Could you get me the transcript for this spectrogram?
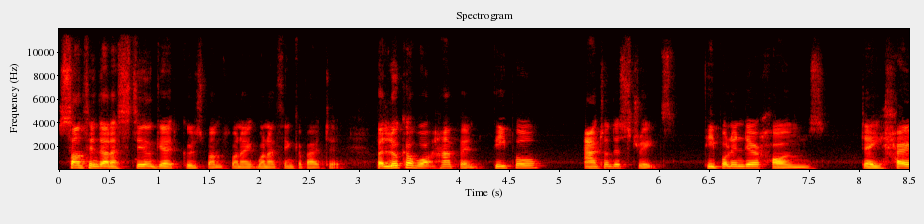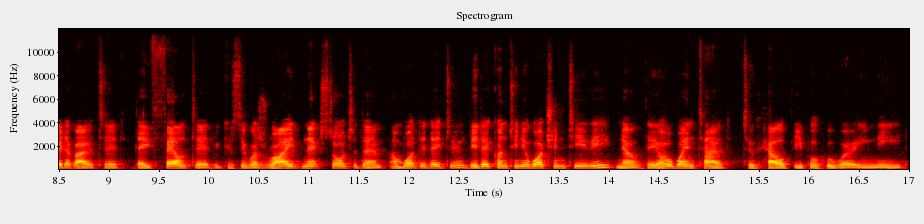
something that I still get goosebumps when I when I think about it. But look at what happened. People out on the streets, people in their homes, they heard about it, they felt it because it was right next door to them. And what did they do? Did they continue watching TV? No, they all went out to help people who were in need,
